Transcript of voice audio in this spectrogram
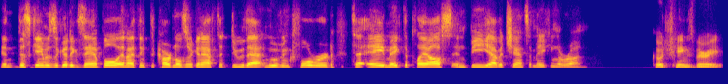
and this game is a good example. And I think the Cardinals are going to have to do that moving forward to A, make the playoffs, and B, have a chance at making a run. Coach Kingsbury,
